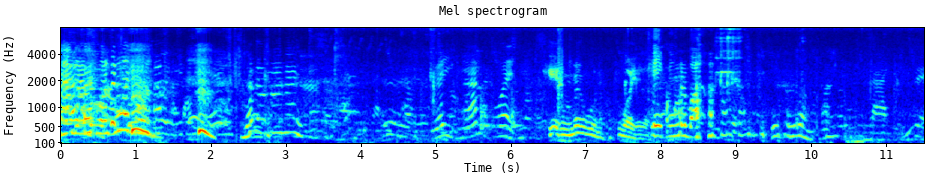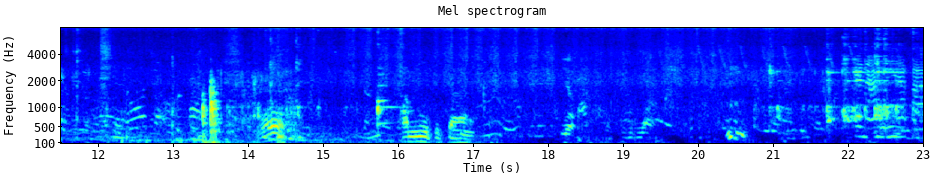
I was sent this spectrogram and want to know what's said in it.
ได้เลยคนพูดอยู่เดี๋ยวเรามาให้ เหลืออีกนะถ้วยเก่งนะคุณสวยเลยเค้กนึงมันบอกโอ้ทำนี่ติดตาค่ะ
